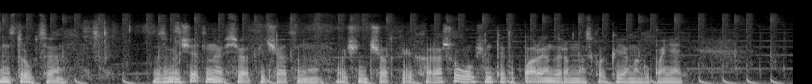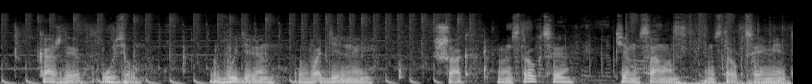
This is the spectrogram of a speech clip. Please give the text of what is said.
Инструкция замечательная, все отпечатано очень четко и хорошо. В общем-то, это по рендерам, насколько я могу понять. Каждый узел выделен в отдельный шаг в инструкции. Тем самым инструкция имеет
